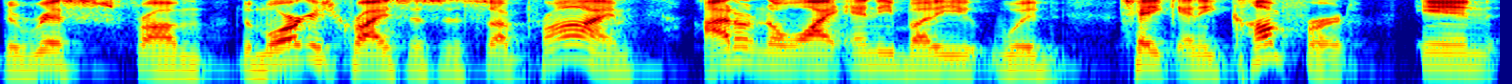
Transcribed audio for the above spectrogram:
the risks from the mortgage crisis and subprime, I don't know why anybody would take any comfort in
